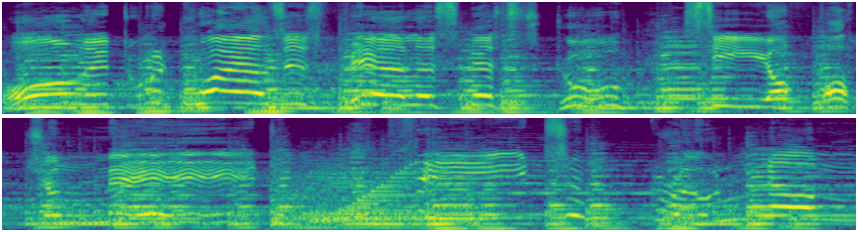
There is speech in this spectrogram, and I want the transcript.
All it requires is fearlessness to see your fortune made. Feet grow numb.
